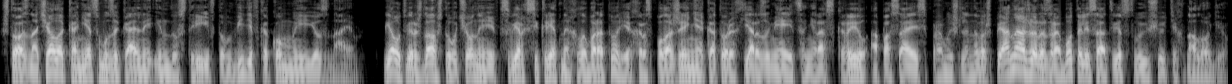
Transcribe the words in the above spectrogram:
что означало конец музыкальной индустрии в том виде, в каком мы ее знаем. Я утверждал, что ученые в сверхсекретных лабораториях, расположение которых я, разумеется, не раскрыл, опасаясь промышленного шпионажа, разработали соответствующую технологию.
